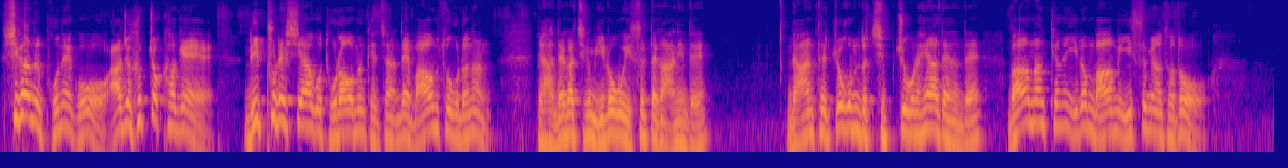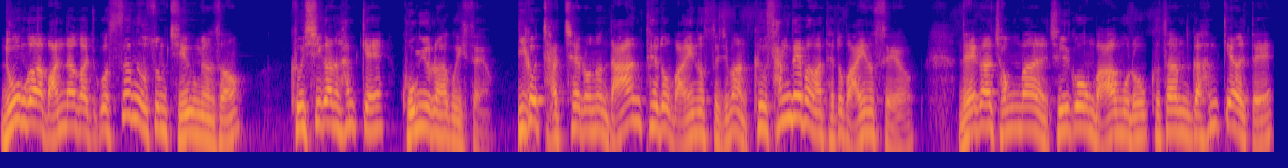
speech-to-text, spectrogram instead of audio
시간을 보내고 아주 흡족하게 리프레시하고 돌아오면 괜찮은데 마음속으로는 야 내가 지금 이러고 있을 때가 아닌데 나한테 조금 더 집중을 해야 되는데 마음 한켠에 이런 마음이 있으면서도 누군가 만나가지고 쓴 웃음 지으면서 그 시간을 함께 공유를 하고 있어요 이것 자체로는 나한테도 마이너스지만 그 상대방한테도 마이너스예요. 내가 정말 즐거운 마음으로 그 사람과 함께 할 때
